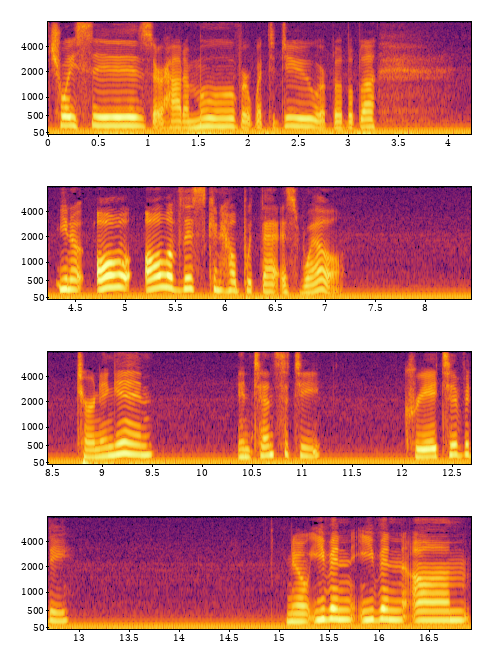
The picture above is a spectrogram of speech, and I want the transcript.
choices or how to move or what to do or blah blah blah you know all all of this can help with that as well. Turning in intensity creativity. You know even even um,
